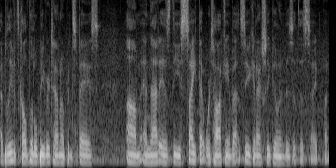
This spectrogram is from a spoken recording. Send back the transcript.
I believe it's called Little Beavertown Open Space, um, and that is the site that we're talking about. So you can actually go and visit this site. But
